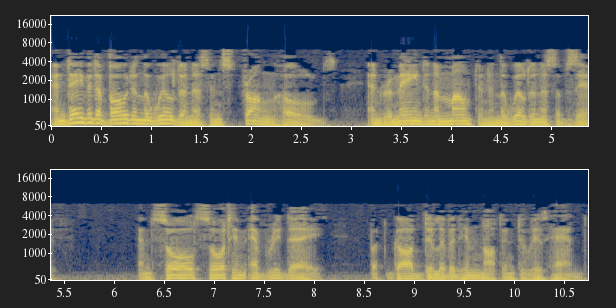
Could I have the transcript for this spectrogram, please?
And David abode in the wilderness in strongholds, and remained in a mountain in the wilderness of Ziph. And Saul sought him every day, but God delivered him not into his hand.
